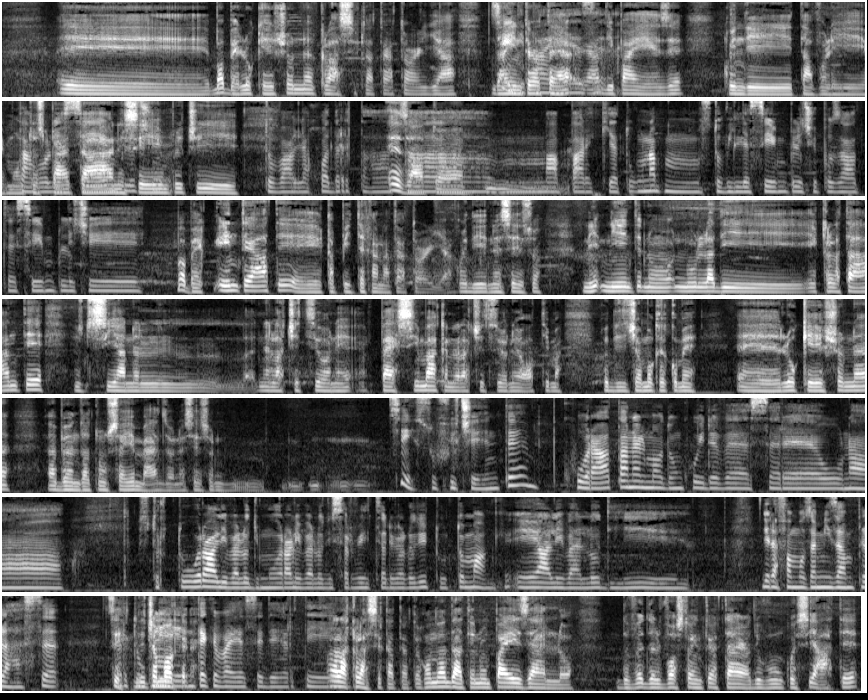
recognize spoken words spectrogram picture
E vabbè, location classica trattoria da Sì, di entroterra paese. di paese, quindi tavoli molto Tavoli spartani, semplici. semplici. Tovaglia quadrettata, Esatto, mm, apparecchiatura, mm, stoviglie semplici, posate semplici. Vabbè, entrate e capite che è una trattoria, quindi nel senso ni- niente, no- nulla di eclatante sia nel- nell'accezione pessima che nell'accezione ottima. Quindi diciamo che come eh, location abbiamo dato un 6,5, nel senso Sì, sufficiente, curata nel modo in cui deve essere una struttura a livello di mura, a livello di servizi, a livello di tutto, ma anche e a livello di della famosa mise en place Sì, per tu diciamo che- che vai a sederti. alla classica trattoria. Quando andate in un paesello dove del vostro entroterra, di ovunque siate,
